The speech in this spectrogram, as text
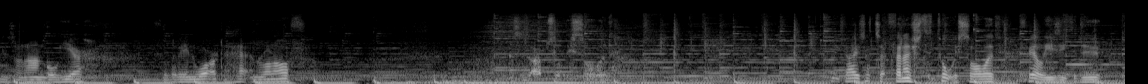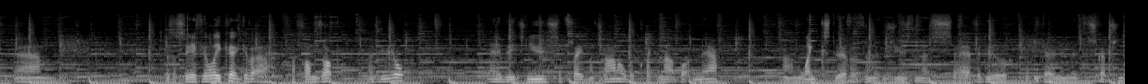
There's an angle here for the rainwater to hit and run off absolutely solid. Like guys, that's it finished. Totally solid, fairly easy to do. Um, as I say, if you like it, give it a, a thumbs up, as usual. Anybody that's new, subscribe to my channel by clicking that button there. And links to everything that was used in this uh, video will be down in the description.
